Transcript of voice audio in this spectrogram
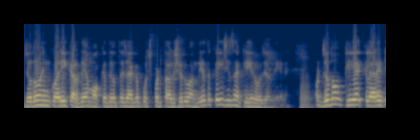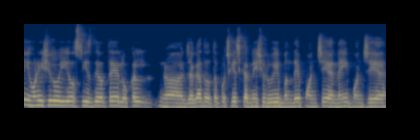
ਜਦੋਂ ਇਨਕੁਆਇਰੀ ਕਰਦੇ ਆ ਮੌਕੇ ਦੇ ਉੱਤੇ ਜਾ ਕੇ ਪੁੱਛ ਪੜਤਾਲ ਸ਼ੁਰੂ ਹੁੰਦੀ ਹੈ ਤਾਂ ਕਈ ਚੀਜ਼ਾਂ ਕਲੀਅਰ ਹੋ ਜਾਂਦੀਆਂ ਨੇ। ਔਰ ਜਦੋਂ ਕਲੀਅਰ ਕਲੈਰਿਟੀ ਹੋਣੀ ਸ਼ੁਰੂ ਹੋਈ ਉਸ ਚੀਜ਼ ਦੇ ਉੱਤੇ ਲੋਕਲ ਜਗ੍ਹਾ ਦੇ ਉੱਤੇ ਪੁੱਛਗਿੱਛ ਕਰਨੀ ਸ਼ੁਰੂ ਹੋਈ ਬੰਦੇ ਪਹੁੰਚੇ ਆ ਨਹੀਂ ਪਹੁੰਚੇ ਆ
